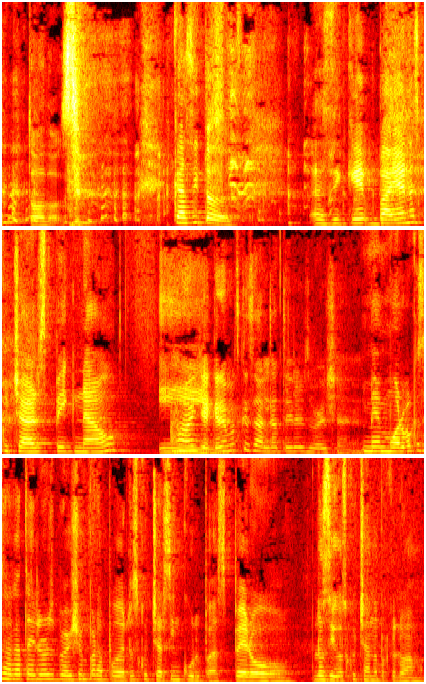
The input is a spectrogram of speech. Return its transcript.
todos. Casi todos. Así que vayan a escuchar Speak Now. Y Ay, ya queremos que salga Taylor's version. Me muero que salga Taylor's version para poderlo escuchar sin culpas. Pero lo sigo escuchando porque lo amo.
